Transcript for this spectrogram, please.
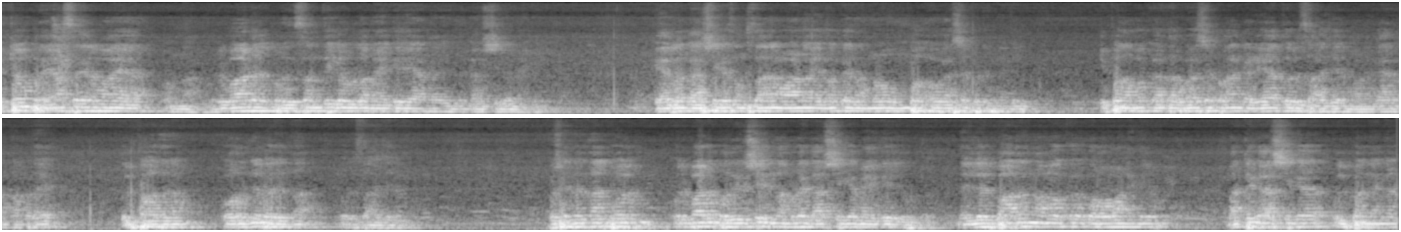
ഏറ്റവും പ്രയാസകരമായ ഒന്നാണ്. ഒരുപാട് പ്രതിസന്ധികളുള്ള മേഖലയാണ് ഇന്ന് കാർഷിക മേഖല. കേരളം കാർഷിക സംസ്ഥാനമാണ് എന്നൊക്കെ നമ്മൾ മുമ്പ് അവകാശപ്പെട്ടിരുന്നെങ്കിൽ ഇപ്പൊ നമുക്ക് അത് അവകാശപ്പെടാൻ കഴിയാത്ത ഒരു സാഹചര്യമാണ്. കാരണം നമ്മുടെ ഉൽപാദനം കുറഞ്ഞു വരുന്ന ഒരു സാഹചര്യം. പക്ഷെ എന്നിരുന്നാൽ പോലും ഒരുപാട് പ്രതീക്ഷയും നമ്മുടെ കാർഷിക മേഖലയിലുണ്ട്. നെല്ലുൽപാദനം നമുക്ക് കുറവാണെങ്കിലും മറ്റ് കാർഷിക ഉൽപ്പന്നങ്ങൾ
